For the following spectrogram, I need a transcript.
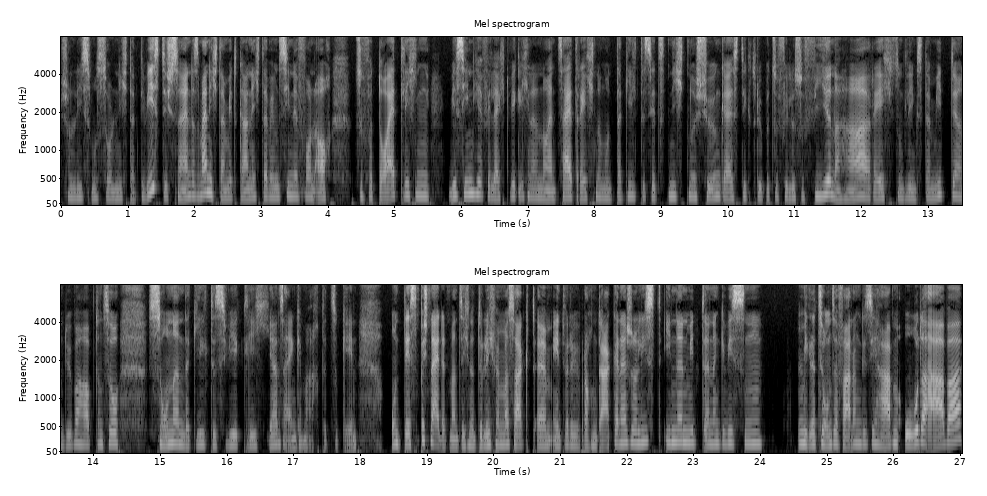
Journalismus soll nicht aktivistisch sein. Das meine ich damit gar nicht, aber im Sinne von auch zu verdeutlichen, wir sind hier vielleicht wirklich in einer neuen Zeitrechnung und da gilt es jetzt nicht nur schöngeistig drüber zu philosophieren, aha, rechts und links der Mitte und überhaupt und so, sondern da gilt es wirklich ja, ans Eingemachte zu gehen. Und das beschneidet man sich natürlich, wenn man sagt, ähm, entweder wir brauchen gar keine JournalistInnen mit einem gewissen Migrationserfahrung, die sie haben, oder aber,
